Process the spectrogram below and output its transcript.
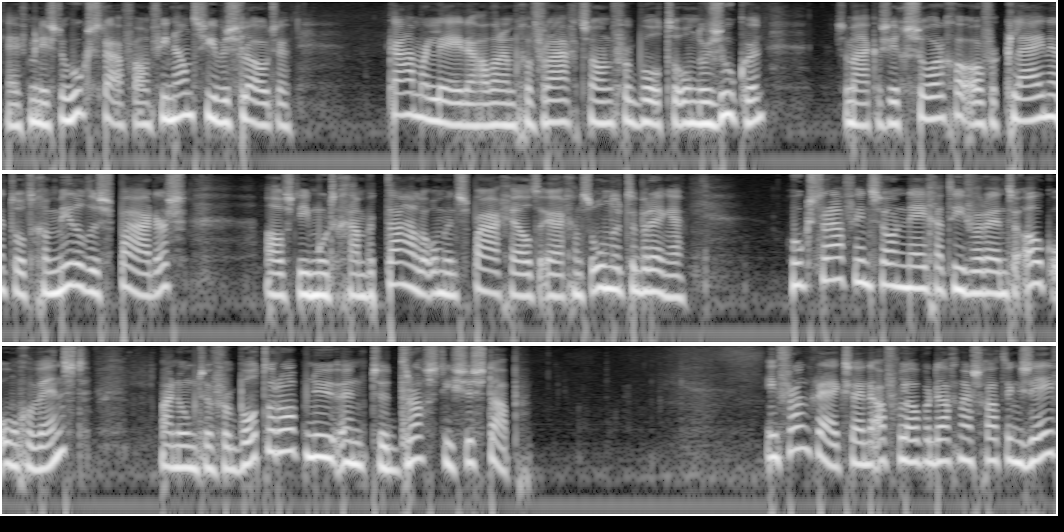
heeft minister Hoekstra van Financiën besloten. Kamerleden hadden hem gevraagd zo'n verbod te onderzoeken. Ze maken zich zorgen over kleine tot gemiddelde spaarders... als die moeten gaan betalen om hun spaargeld ergens onder te brengen... Hoekstra vindt zo'n negatieve rente ook ongewenst... maar noemt een verbod erop nu een te drastische stap. In Frankrijk zijn de afgelopen dag naar schatting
